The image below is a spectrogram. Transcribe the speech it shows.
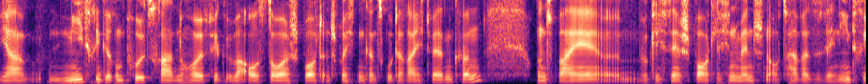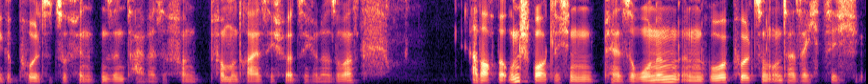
ja, niedrigeren Pulsraten häufig über Ausdauersport entsprechend ganz gut erreicht werden können und bei äh, wirklich sehr sportlichen Menschen auch teilweise sehr niedrige Pulse zu finden sind, teilweise von 35, 40 oder sowas. Aber auch bei unsportlichen Personen ein Ruhepuls von unter 60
